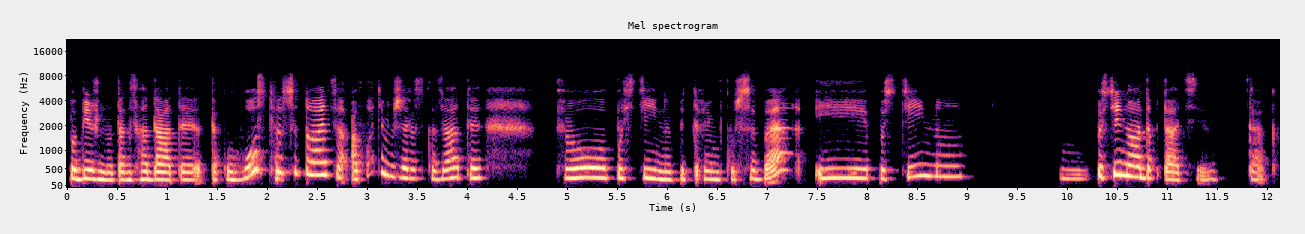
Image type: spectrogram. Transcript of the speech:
побіжно так згадати таку гостру ситуацію, а потім вже розказати про постійну підтримку себе і постійну, постійну адаптацію. Так.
